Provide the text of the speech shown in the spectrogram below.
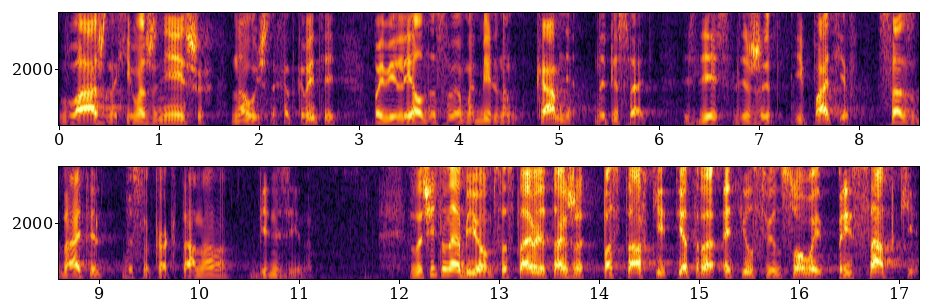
важных и важнейших научных открытий, повелел на своем мобильном камне написать «Здесь лежит Ипатьев, создатель высокооктанового бензина». Значительный объем составили также поставки тетраэтилсвинцовой присадки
